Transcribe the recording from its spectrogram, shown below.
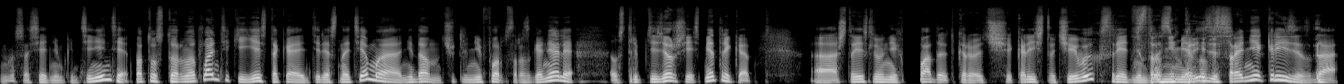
на соседнем континенте. По ту сторону Атлантики есть такая интересная тема. Недавно чуть ли не Forbes разгоняли. У стриптизерш есть метрика, а, что если у них падают, короче, количество чаевых в среднем В стране смену, кризис. в стране кризис, да.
